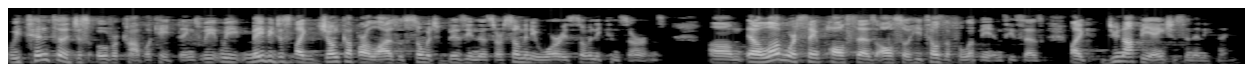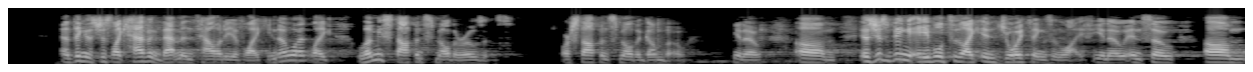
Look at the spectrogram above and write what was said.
we tend to just overcomplicate things. We we maybe just like junk up our lives with so much busyness or so many worries, so many concerns. Um, and I love where St. Paul says also, he tells the Philippians, he says, like, do not be anxious in anything. And I think it's just like having that mentality of like, you know what, like, let me stop and smell the roses, or stop and smell the gumbo. You know, um, it's just being able to like enjoy things in life. You know, and so um,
